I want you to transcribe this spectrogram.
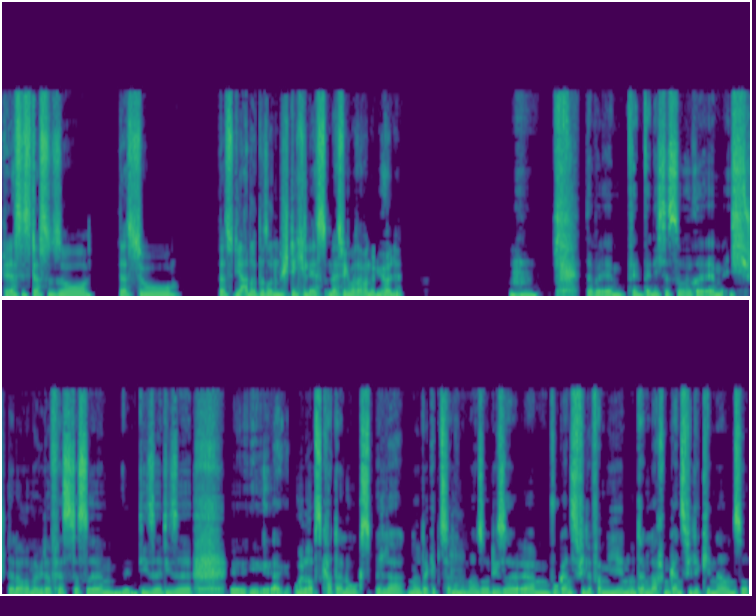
das ist, dass du so, dass du, dass du die andere Person im Stich lässt und deswegen war es einfach nur die Hölle. Mhm. Da, ähm, wenn, wenn ich das so höre, ähm, ich stelle auch immer wieder fest, dass ähm, diese, diese äh, Urlaubskatalogsbilder, ne, da gibt's ja dann mhm. immer so diese, ähm, wo ganz viele Familien und dann lachen ganz viele Kinder und so.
